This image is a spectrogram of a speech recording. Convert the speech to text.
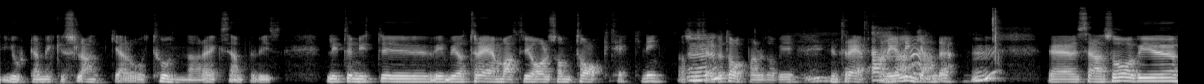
gjort den mycket slankare och tunnare exempelvis. Lite nytt, eh, vi, vi har trämaterial som taktäckning. Alltså istället för takpanel har vi en träpanel Aha. liggande. Mm. Eh, sen så har vi ju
